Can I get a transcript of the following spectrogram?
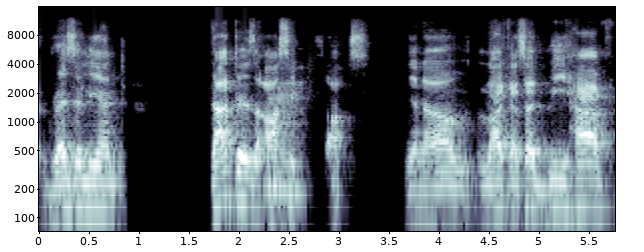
resilient, that is our mm. secret sauce. You know, like I said, we have,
